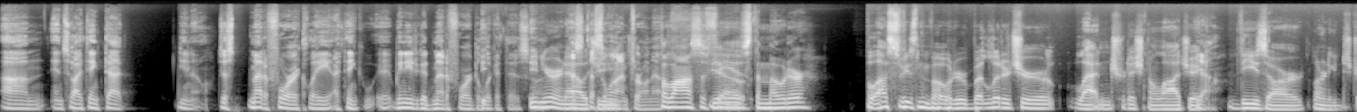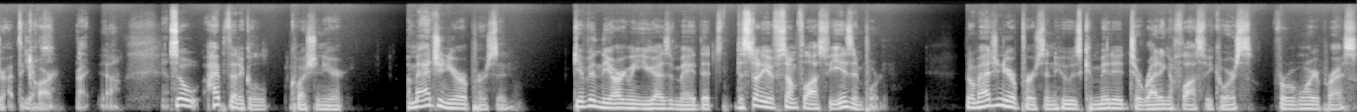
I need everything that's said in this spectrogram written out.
Um, and so I think that you know, just metaphorically, I think we need a good metaphor to look at this. In your That's- that's, the one I'm throwing out. Philosophy Yeah. is the motor. Philosophy is the motor, but literature, Latin, traditional logic, Yeah. these are learning to drive the Yes, car. right. Yeah. Yeah. So, hypothetical question here. Imagine you're a person, given the argument you guys have made that the study of some philosophy is important. So, imagine you're a person who is committed to writing a philosophy course for Memoria Press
